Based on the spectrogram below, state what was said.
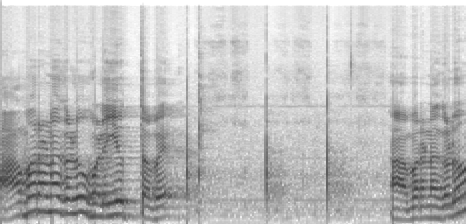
ಆಭರಣಗಳು ಹೊಳೆಯುತ್ತವೆ. ಆಭರಣಗಳು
